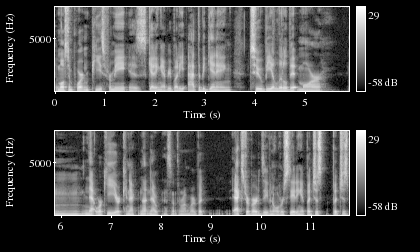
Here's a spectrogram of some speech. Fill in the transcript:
the most important piece for me is getting everybody at the beginning to be a little bit more mm, networky or connect not net, that's not the wrong word but extroverted is even overstating it but just but just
